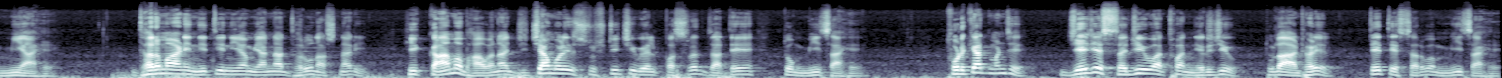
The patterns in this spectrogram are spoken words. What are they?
मी आहे. धर्म आणि नीतिनियम यांना धरून असणारी ही कामभावना जिच्यामुळे सृष्टीची वेल पसरत जाते तो मीच आहे. थोडक्यात म्हणजे जे जे सजीव अथवा निर्जीव तुला आढळेल ते ते सर्व मीच आहे.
